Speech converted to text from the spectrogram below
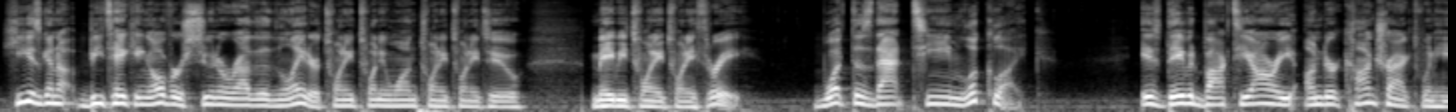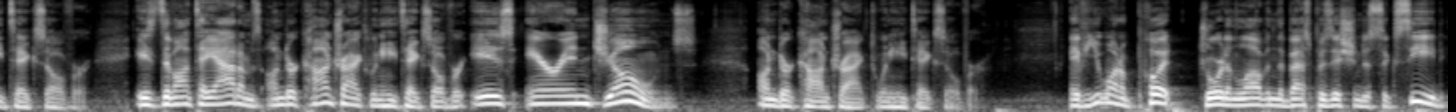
He is going to be taking over sooner rather than later, 2021, 2022, maybe 2023. What does that team look like? Is David Bakhtiari under contract when he takes over? Is Davante Adams under contract when he takes over? Is Aaron Jones under contract when he takes over? If you want to put Jordan Love in the best position to succeed,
